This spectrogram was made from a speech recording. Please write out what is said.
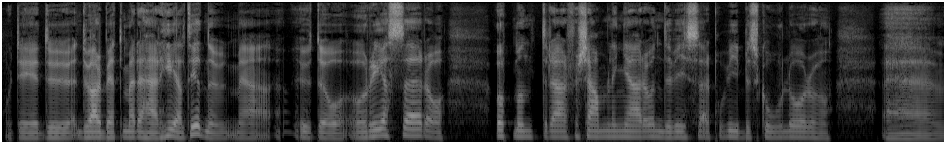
Och det, du, du arbetar med det här heltid nu, med ute och, och reser och uppmuntrar församlingar, undervisar på bibelskolor och eh,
